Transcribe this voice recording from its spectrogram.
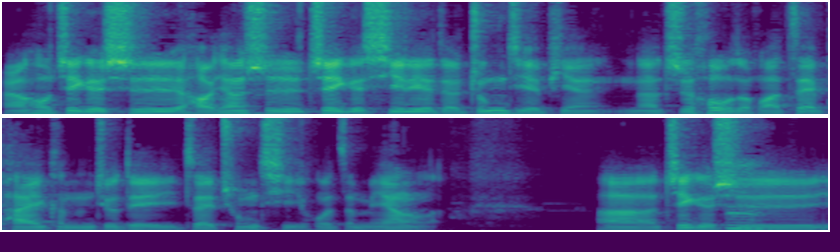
然后这个是好像是这个系列的终结篇，那之后的话再拍可能就得再重启或怎么样了，啊，这个是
